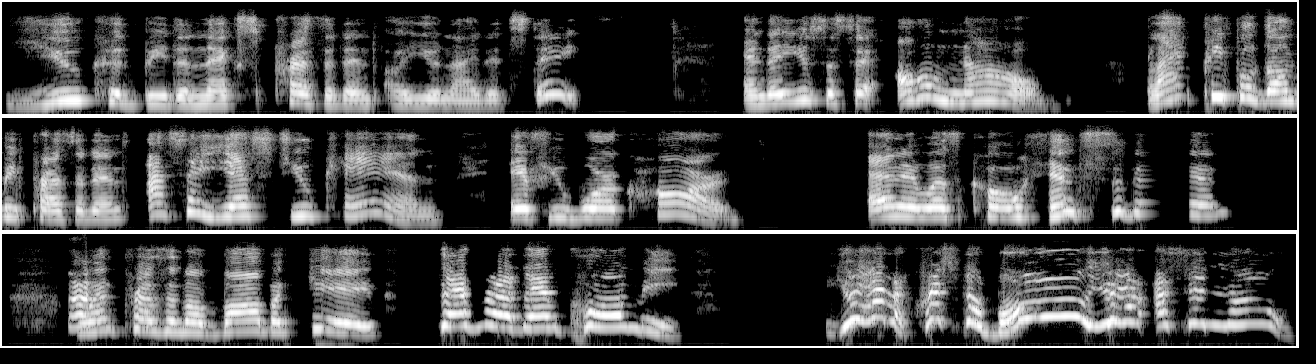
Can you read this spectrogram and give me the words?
you could be the next president of the United States. And they used to say, oh no, black people don't be presidents. I say, yes, you can if you work hard. And it was coincident when President Obama came, several of them called me. You have a crystal ball? You have i said no.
